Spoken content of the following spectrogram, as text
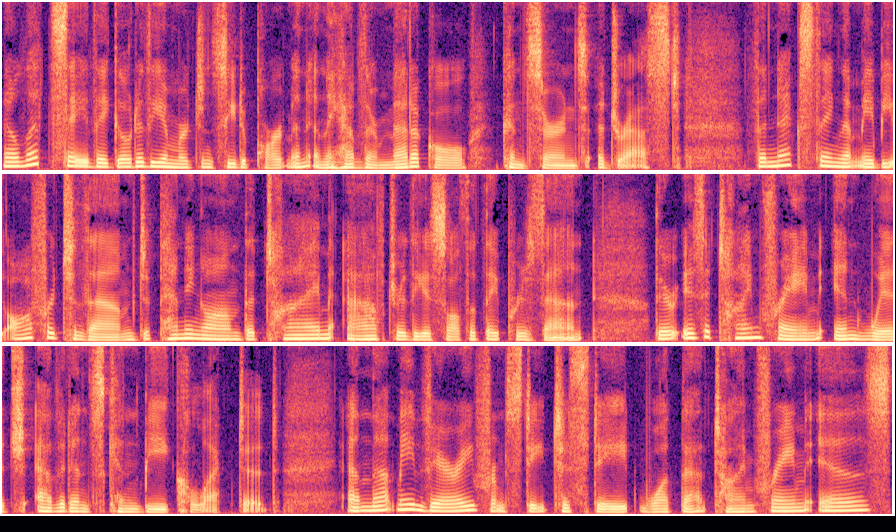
Now, let's say they go to the emergency department and they have their medical concerns addressed. The next thing that may be offered to them, depending on the time after the assault that they present, there is a time frame in which evidence can be collected. And that may vary from state to state what that time frame is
